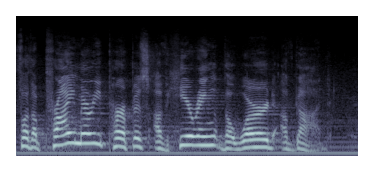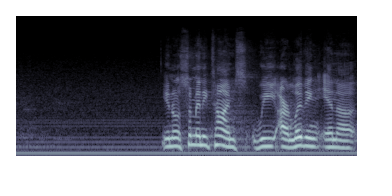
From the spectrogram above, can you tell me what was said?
for the primary purpose of hearing the Word of God. You know, so many times we are living in a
